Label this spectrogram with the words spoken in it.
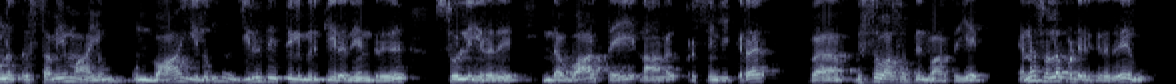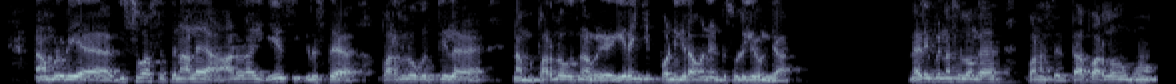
உனக்கு சமயமாயும் உன் வாயிலும் இருதயத்திலும் இருக்கிறது என்று சொல்லுகிறது. இந்த வார்த்தை நாங்கள் பிரசங்கிக்கிற விசுவாசத்தின் வார்த்தையே. என்ன சொல்லப்பட்டிருக்கிறது? நம்மளுடைய விசுவாசத்தினால ஆண்டவராக இயேசு கிறிஸ்த பரலோகத்தில நம் பரலோகத்தில் அவர் இறங்கி பண்ணுகிறவன் என்று சொல்லுகிறவன் யார் நிறைய பேர் என்ன சொல்லுவாங்க? பணம் செத்தா பரலோகம் போனோம்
